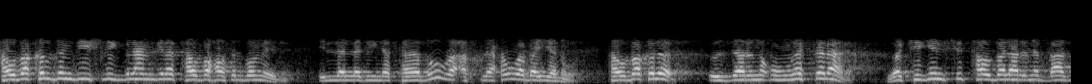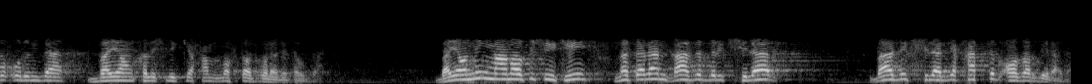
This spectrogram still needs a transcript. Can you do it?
Tavba qildim deyishlik bilangina tavba hosil bo'lmaydi. Tavba qilib o'zlarini o'nglashsalar va keyin shu tavbalarini ba'zi o'rinda bayon qilishlikka ham muhtoj bo'ladi tavba. Bayonning ma'nosi shuki masalan ba'zi bir kishilar ba'zi kishilarga qattiq ozor beradi.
